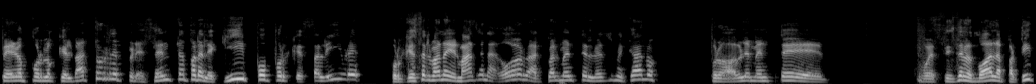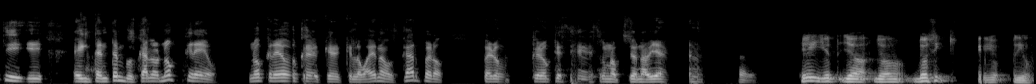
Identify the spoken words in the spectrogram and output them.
Pero por lo que el vato representa para el equipo, porque está libre, porque es el manager más ganador actualmente el béisbol mexicano, probablemente, pues sí se les mueva la patita y, y- e intenten buscarlo. No creo, no creo que, que, que lo vayan a buscar, pero, pero creo que sí es una opción abierta. Sí, yo, yo, yo, yo sí yo digo,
